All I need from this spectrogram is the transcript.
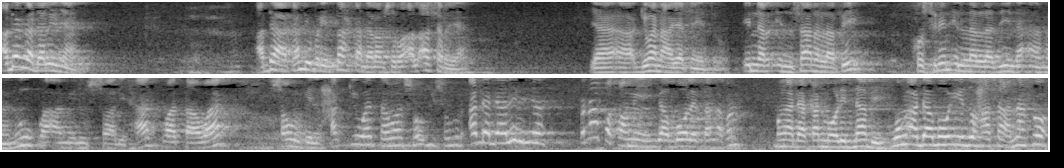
ada nggak dalilnya? Ada kan diperintahkan dalam surah Al-Asr ya. Ya uh, gimana ayatnya itu? Innal insana lafi khusrin illal ladzina amanu wa amilus solihat wa tawa saubil haqqi wa tawasau bisabur. Ada dalilnya. Kenapa kami nggak boleh apa mengadakan Maulid Nabi? Wong ada mau itu hasanah kok.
